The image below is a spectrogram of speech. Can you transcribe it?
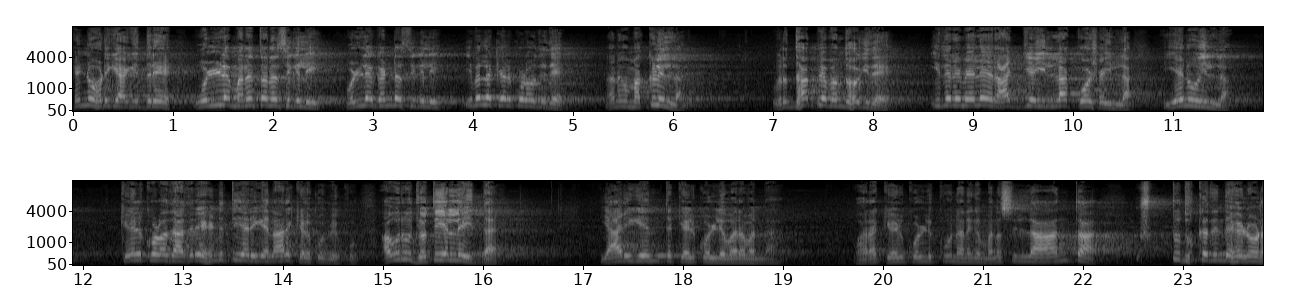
ಹೆಣ್ಣು ಹುಡುಗಿ ಆಗಿದ್ದರೆ ಒಳ್ಳೆ ಮನೆತನ ಸಿಗಲಿ, ಒಳ್ಳೆ ಗಂಡ ಸಿಗಲಿ, ಇವೆಲ್ಲ ಕೇಳ್ಕೊಳ್ಳೋದಿದೆ. ನನಗೆ ಮಕ್ಕಳಿಲ್ಲ. ವೃದ್ಧಾಪ್ಯ ಬಂದು ಹೋಗಿದೆ. ಇದರ ಮೇಲೆ ರಾಜ್ಯ ಇಲ್ಲ, ಕೋಶ ಇಲ್ಲ, ಏನೂ ಇಲ್ಲ. ಕೇಳ್ಕೊಳ್ಳೋದಾದರೆ ಹೆಂಡತಿಯರಿಗೇನಾರು ಕೇಳ್ಕೋಬೇಕು. ಅವರು ಜೊತೆಯಲ್ಲೇ ಇದ್ದಾರೆ. ಯಾರಿಗೆ ಅಂತ ಕೇಳ್ಕೊಳ್ಳಿ ವರವನ್ನು? ವರ ಕೇಳ್ಕೊಳ್ಳಿಕ್ಕೂ ನನಗೆ ಮನಸ್ಸಿಲ್ಲ ಅಂತ ಅಷ್ಟು ದುಃಖದಿಂದ ಹೇಳೋಣ.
